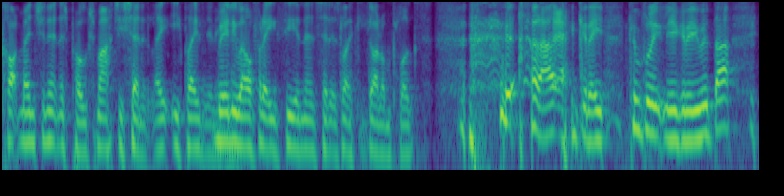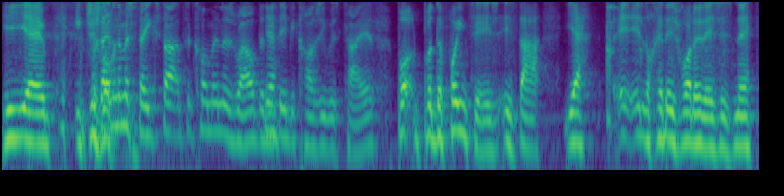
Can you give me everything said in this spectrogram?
Klopp mentioned it in his post match. He said it like he played really well for 80, and then said it's like he got unplugged. and I agree, completely agree with that. He um, he But just then looked- the mistakes started to come in as well, didn't Yeah. they? Because he was tired. but but the point is, is that yeah, it, look, it is what it is, isn't it?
